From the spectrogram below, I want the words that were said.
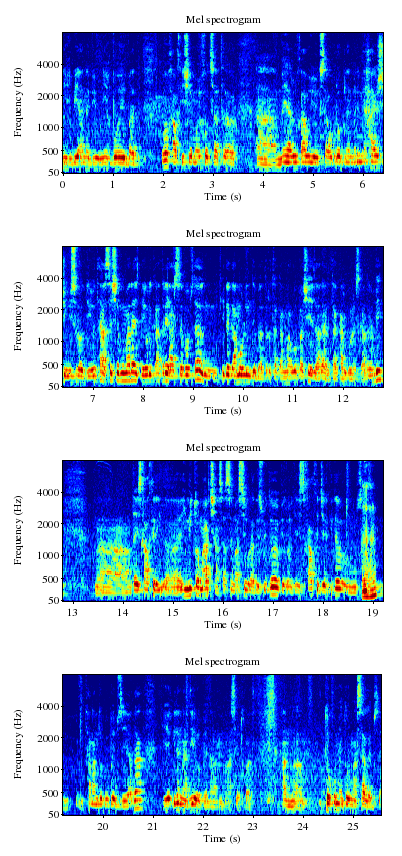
ნიღბიანები უნიღბოებად ხო ხალხი შემოიხოცათ მე არ ვიყავი იქ საუბრობდნენ მე მე ჰაერში ვისროდიო და ასე შემდეგ მაგრამ ეს ბევრი კადრი არსებობს და კიდე გამოვლინდება დროთა განმავლობაში ეს არ არის დაკარგულეს კადრები. და ეს ხალხი იმიტომ არ ჩანს ასე მასიურად ის ვიდეოები რომ ეს ხალხი ჯერ კიდევ თანამდებობებზეა და ჯერ კიდევ ნადირობენ ამ ასე ვთქვათ ამ დოკუმენტურ მასალებზე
